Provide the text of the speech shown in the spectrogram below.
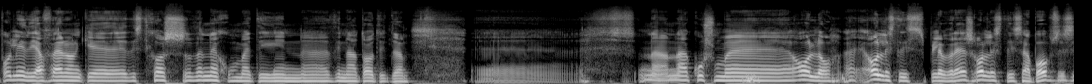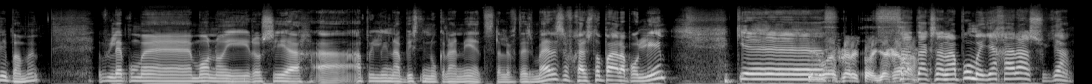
πολύ ενδιαφέρον και δυστυχώς δεν έχουμε την ε, δυνατότητα ε, να, να ακούσουμε όλο, ε, όλες τις πλευρές, όλες τις απόψεις είπαμε βλέπουμε μόνο η Ρωσία απειλεί να μπει στην Ουκρανία τις τελευταίες μέρες ευχαριστώ πάρα πολύ και, Εγώ ευχαριστώ. Για χαρά. θα τα ξαναπούμε, για χαρά σου, γεια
